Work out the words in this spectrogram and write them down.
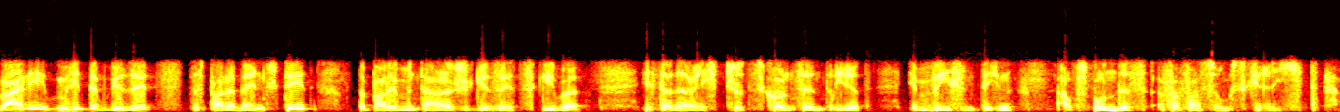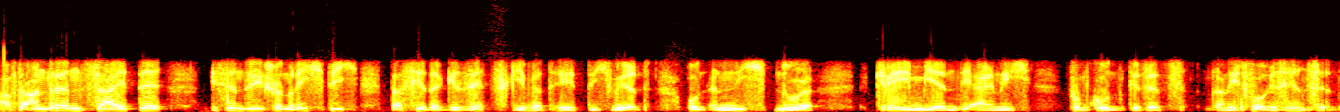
weil eben hinter dem Gesetz das Parlament steht, der parlamentarische Gesetzgeber, ist da der Rechtsschutz konzentriert, im Wesentlichen aufs Bundesverfassungsgericht. Auf der anderen Seite ist natürlich schon richtig, dass hier der Gesetzgeber tätig wird und nicht nur Gremien, die eigentlich vom Grundgesetz gar nicht vorgesehen sind.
